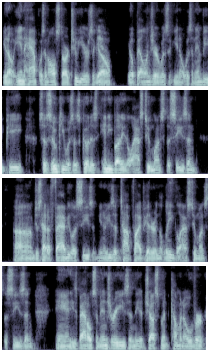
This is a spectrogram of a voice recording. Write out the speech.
you know, Ian Happ was an All Star two years ago. You know, Bellinger was you know was an MVP. Suzuki was as good as anybody the last two months of the season. Um, just had a fabulous season. You know, he's a top five hitter in the league the last two months of the season, and he's battled some injuries and the adjustment coming over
